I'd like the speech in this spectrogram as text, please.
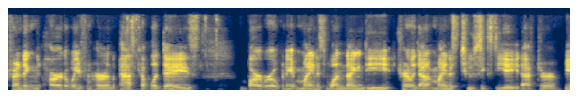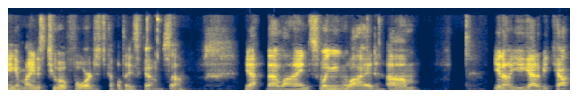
trending hard away from her in the past couple of days. Barber opening at minus 190, currently down at minus 268 after being at minus 204 just a couple days ago. So, yeah, that line swinging wide. Um, you know, you got to be ca-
